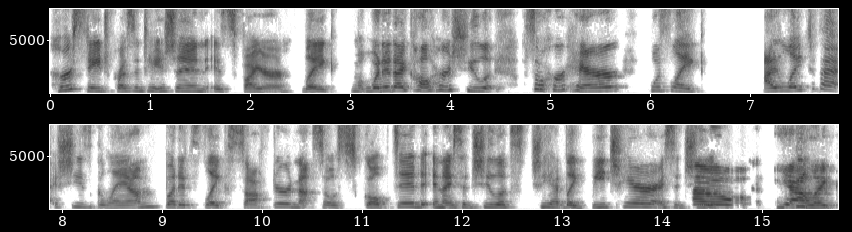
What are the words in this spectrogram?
Her stage presentation is fire. Like, what did I call her? She looked so her hair was like I liked that she's glam, but it's like softer, not so sculpted. And I said she looks, she had like beach hair. I said she. Oh, yeah, like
